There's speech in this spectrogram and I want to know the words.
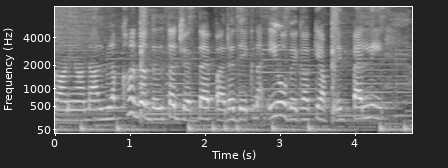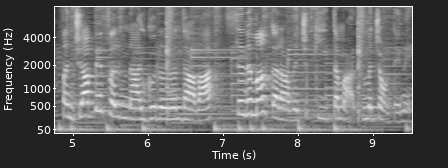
ਗਾਣਿਆਂ ਨਾਲ ਲੱਖਾਂ ਦਾ ਦਿਲ ਤਾਂ ਜਿੱਤਦਾ ਹੈ, ਪਰ ਦੇਖਣਾ ਇਹ ਹੋਵੇਗਾ ਕਿ ਆਪਣੀ ਪਹਿਲੀ ਪੰਜਾਬੀ ਫਿਲਮ ਨਾਲ ਗੁਰੂ ਰੰਧਾਵਾ ਸਿਨੇਮਾ ਘਰਾਂ ਵਿੱਚ ਕੀ ਧਮਾਲ ਮਚਾਉਂਦੇ ਨੇ।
